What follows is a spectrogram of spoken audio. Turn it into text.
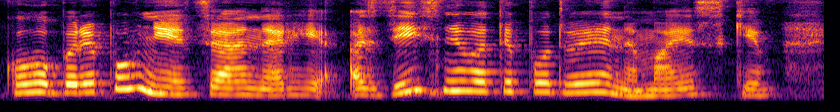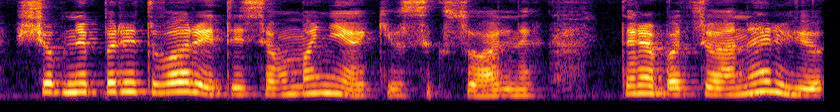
кого переповнює ця енергія, а здійснювати подвиги немає з ким. Щоб не перетворитися в маніяків сексуальних, треба цю енергію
